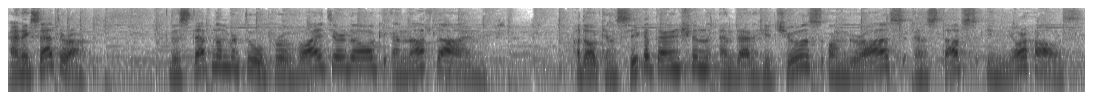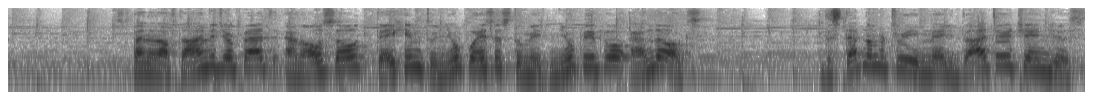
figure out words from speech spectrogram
and etc. The step number 2. Provide your dog enough time. A dog can seek attention and then he chews on grass and stuffs in your house. Spend enough time with your pet and also take him to new places to meet new people and dogs. The step number 3. Make dietary changes.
